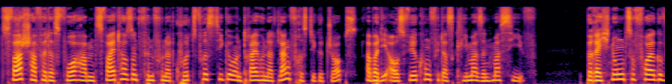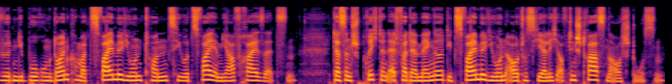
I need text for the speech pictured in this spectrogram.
Zwar schaffe das Vorhaben 2500 kurzfristige und 300 langfristige Jobs, aber die Auswirkungen für das Klima sind massiv. Berechnungen zufolge würden die Bohrungen 9,2 Millionen Tonnen CO2 im Jahr freisetzen. Das entspricht in etwa der Menge, die zwei Millionen Autos jährlich auf den Straßen ausstoßen.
